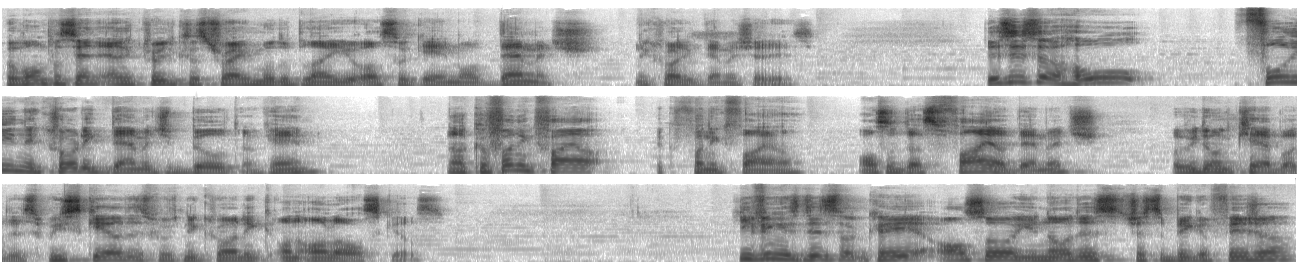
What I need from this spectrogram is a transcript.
for 1% added critical strike multiplier, you also gain more damage. Necrotic damage, that is. This is a whole fully necrotic damage build, okay? Now, Chthonic Fire, Chthonic Fire also does fire damage, but we don't care about this. We scale this with necrotic on all our skills. Key thing is this, okay? Also, you notice just a bigger fissure.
